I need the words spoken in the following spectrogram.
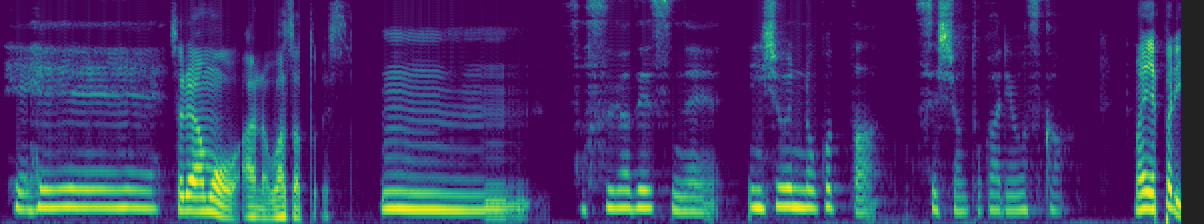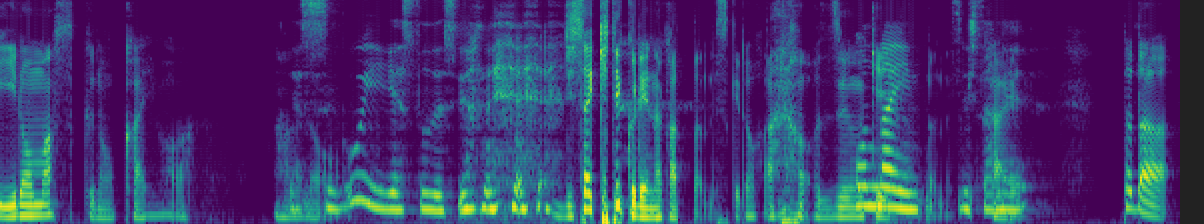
へえ。それはもう、あの、わざとです。うーん。さすがですね。印象に残ったセッションとかありますか？まあ、やっぱりイーロン・マスクの会は、いや、すごいゲストですよね。実際来てくれなかったんですけど、あの、ズーム経オンライン由だったんですけど、ね。はい。ただ、い、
